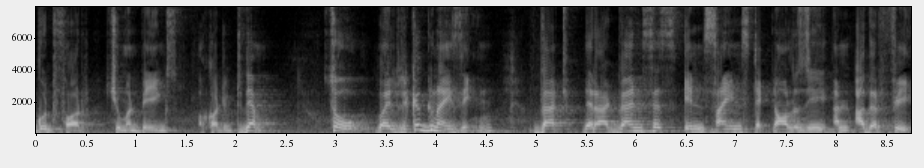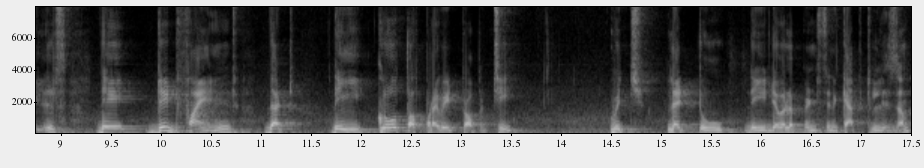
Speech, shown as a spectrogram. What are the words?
good for human beings according to them. So while recognizing that there are advances in science, technology and other fields, they did find that the growth of private property, which led to the developments in capitalism,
